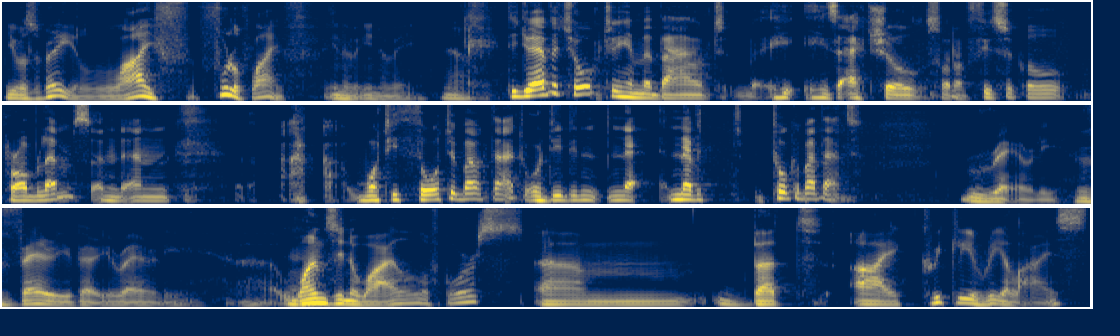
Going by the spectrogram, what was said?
he was very life, full of life in a, in a way. Yeah. Did you ever talk to him about his actual sort of physical problems and and uh, what he thought about that, or did he ne- never talk about that? Rarely, very, very rarely. Uh, Once in a while, of course, um, but I quickly realized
